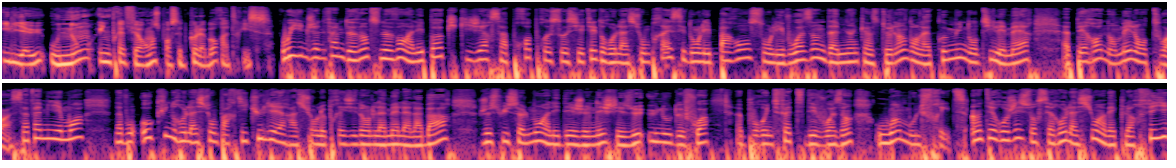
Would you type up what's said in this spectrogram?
il y a eu ou non une préférence pour cette collaboratrice. Oui, une jeune femme de 29 ans à l'époque qui gère sa propre société de relations presse et dont les parents sont les voisins de Damien Castelin dans la commune dont il est maire, Péronne en Mélantois. Sa famille et moi n'avons aucune relation particulière, assure le président de la MEL à la barre. Je suis seulement allé déjeuner chez eux une ou deux fois pour une fête des voisins ou un moule frites. Interrogé sur ses relations avec leur fille,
